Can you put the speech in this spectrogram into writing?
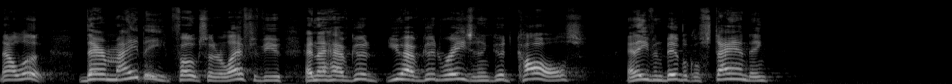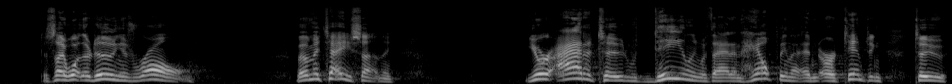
Now look, there may be folks that are left of you and they have good you have good reason and good cause and even biblical standing to say what they're doing is wrong. But let me tell you something. Your attitude with dealing with that and helping that and, or attempting to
